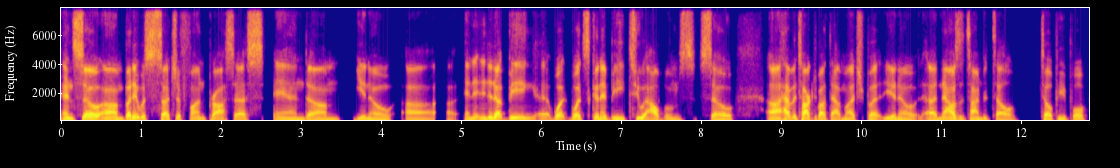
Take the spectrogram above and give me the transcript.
And so um but it was such a fun process and um you know uh and it ended up being uh, what what's going to be two albums. So uh, i haven't talked about that much but you know uh, now's the time to tell tell people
